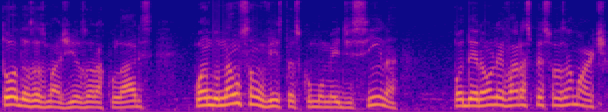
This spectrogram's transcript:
todas as magias oraculares, quando não são vistas como medicina, poderão levar as pessoas à morte.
